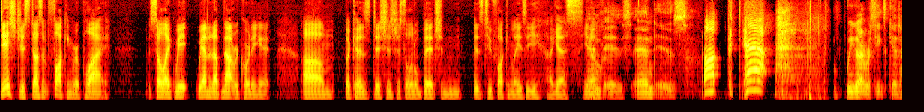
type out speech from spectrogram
Dish just doesn't fucking reply. So like we we ended up not recording it um because Dish is just a little bitch and is too fucking lazy, I guess, you know. and is and is. Stop the cap. We got receipts, kid.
